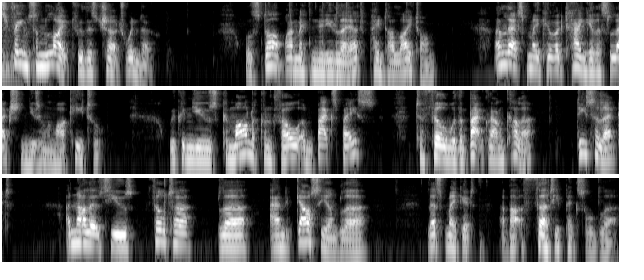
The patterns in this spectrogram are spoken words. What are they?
stream some light through this church window. We'll start by making a new layer to paint our light on, and let's make a rectangular selection using the marquee tool. We can use Command or Control and Backspace to fill with the background colour, deselect, and now let's use Filter, Blur and Gaussian Blur. Let's make it about 30 pixel blur.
